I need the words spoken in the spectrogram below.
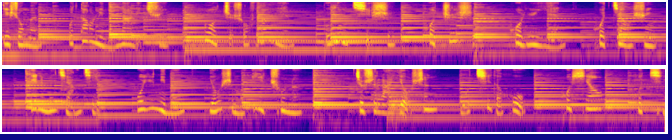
弟兄们，我到你们那里去，若只说方言，不用启示或知识或预言或教训，给你们讲解，我与你们有什么益处呢？就是那有声无气的呼，或箫或琴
